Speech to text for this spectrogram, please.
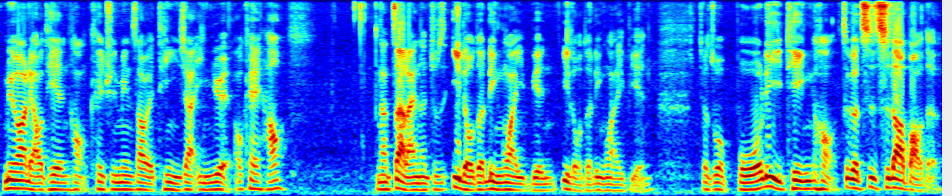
没有要聊天，哈，可以去那边稍微听一下音乐，OK，好。那再来呢，就是一楼的另外一边，一楼的另外一边叫做伯利厅，哈，这个是吃到饱的。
